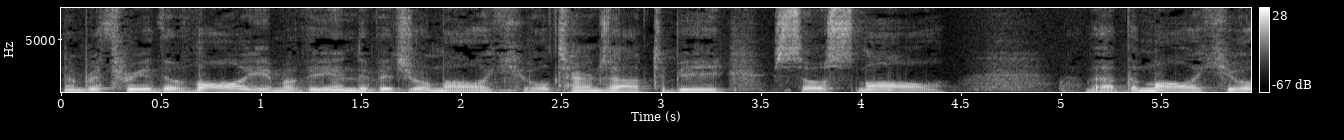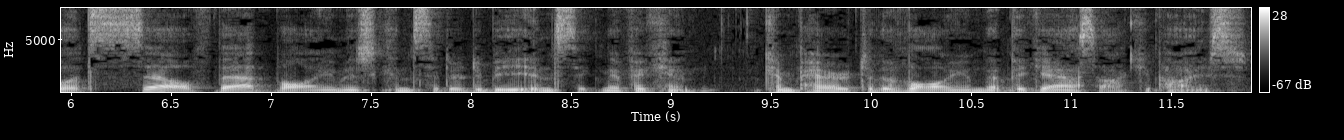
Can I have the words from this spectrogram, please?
Number three, the volume of the individual molecule turns out to be so small that the molecule itself, that volume, is considered to be insignificant compared to the volume that the gas occupies.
